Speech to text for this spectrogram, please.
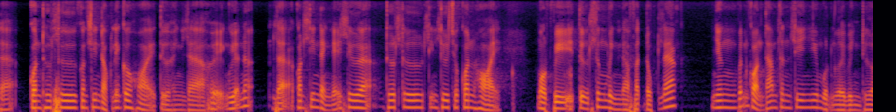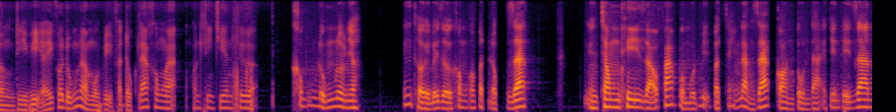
Dạ, con thưa sư, con xin đọc lên câu hỏi từ hành là Huệ Nguyễn ạ. Dạ, con xin đảnh lễ sư ạ. Thưa sư, xin sư cho con hỏi. Một vị tự xưng mình là Phật độc giác, nhưng vẫn còn tham thân si như một người bình thường, thì vị ấy có đúng là một vị Phật độc giác không ạ? Con xin chiên sư ạ. không đúng đâu nha cái thời bây giờ không có Phật độc giác trong khi giáo pháp của một vị Phật chánh đẳng giác còn tồn tại trên thế gian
